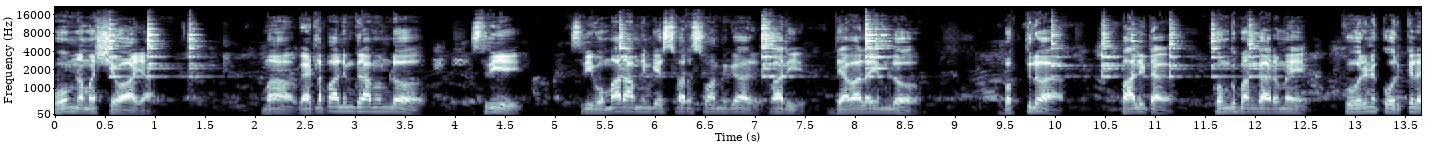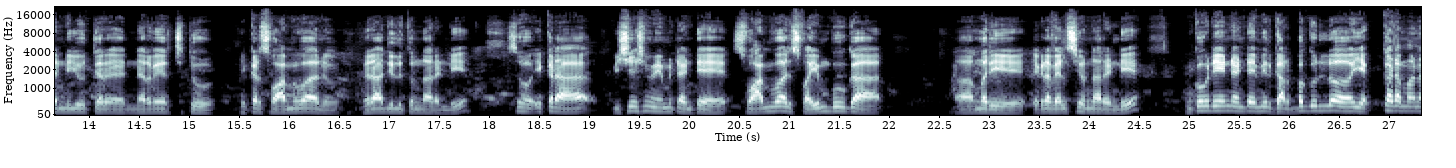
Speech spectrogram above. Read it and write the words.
ఓం నమ శివాయ. మా వేట్లపాలెం గ్రామంలో శ్రీ శ్రీ ఉమారామలింగేశ్వర స్వామి గారి వారి దేవాలయంలో భక్తుల పాలిట కొంగు బంగారమై కోరిన కోరికలన్నీ తెర నెరవేర్చుతూ ఇక్కడ స్వామివారు విరాజిల్లుతున్నారండి. సో ఇక్కడ విశేషం ఏమిటంటే స్వామివారు స్వయంభూగా మరి ఇక్కడ వెలిసి ఉన్నారండి. ఇంకొకటి ఏంటంటే మీరు గర్భగుడిలో ఎక్కడ మన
